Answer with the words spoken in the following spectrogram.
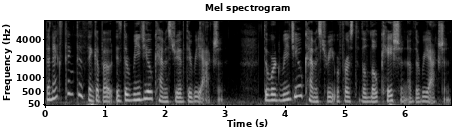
The next thing to think about is the regiochemistry of the reaction. The word regiochemistry refers to the location of the reaction,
